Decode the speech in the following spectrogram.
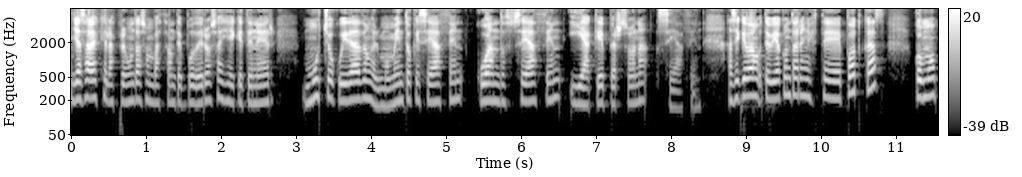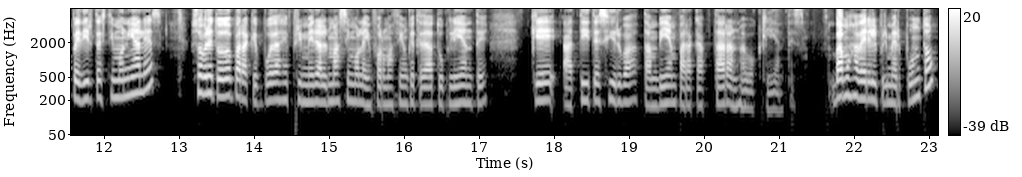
Ya sabes que las preguntas son bastante poderosas y hay que tener mucho cuidado en el momento que se hacen, cuándo se hacen y a qué persona se hacen. Así que te voy a contar en este podcast cómo pedir testimoniales sobre todo para que puedas exprimir al máximo la información que te da tu cliente, que a ti te sirva también para captar a nuevos clientes. Vamos a ver el primer punto,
